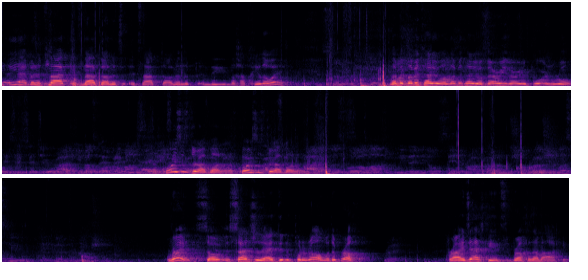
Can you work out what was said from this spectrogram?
Yeah, yeah, but it's not. It's not done. It's, it's not done in the in the way. Let me let me tell you. Let me tell you a very very important rule. Of course, it's derabanan. Of course, it's derabanan. Rashi must go logically that you don't say a bracha on the shalrosh unless you make an interruption. Right. So essentially, I didn't put it on with a bracha. Right. Brian's asking. It's the bracha amakiv.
